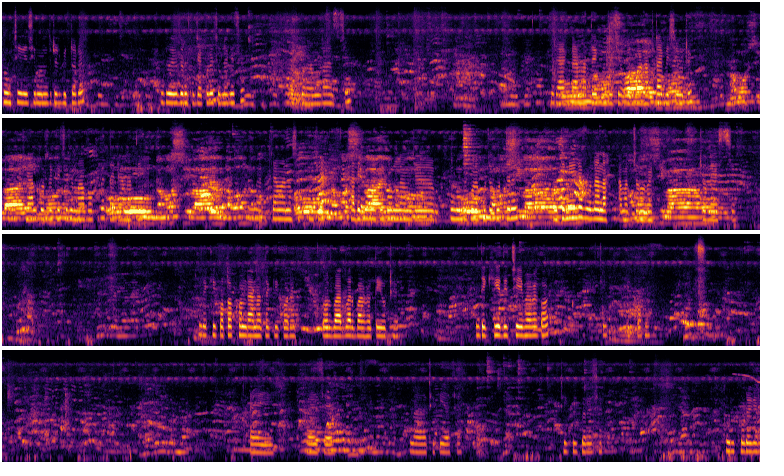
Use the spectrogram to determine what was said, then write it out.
পৌঁছে গেছি মন্দিরের ভিতরে। দু একজন পূজা করে চলে গেছে। তারপর আসছি। যাক ডান হাতে গুঁজেছি ওর বা হাতটাই বেশি ওঠে। খেয়াল করে রেখেছি যে মা বকবে, তাই ডান হাতে বাচ্চা মানুষের পুজো কাদের বাবাকে বললাম যে লুঙ্গি করে পুজো করতে নেই ধুতি নিয়ে যাব? না না, আমার চলবে। চলে এসছে। দেখি কতক্ষণ ডান হাতে কি করে। ওর বারবার বাঁ হাতেই ওঠে। দেখিয়ে দিচ্ছি এইভাবে কর। ঠিক করে এই, হয়েছে। না ঠিকই আছে। ঠিকই করেছে। ফুল পড়ে গেল।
